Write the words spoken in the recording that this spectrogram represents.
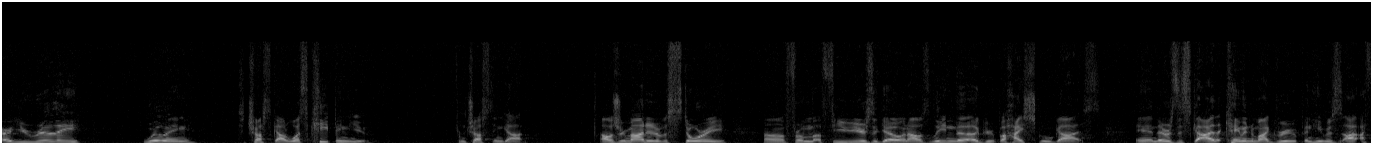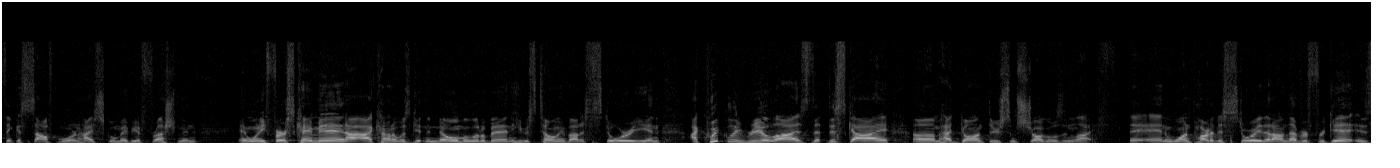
Are you really willing to trust God? What's keeping you from trusting God? I was reminded of a story uh, from a few years ago, and I was leading a, a, group of high school guys. And there was this guy that came into my group, and he was, I, I think, a sophomore in high school, maybe a freshman. And when he first came in, I, I kind of was getting to know him a little bit, and he was telling me about his story. And I quickly realized that this guy um, had gone through some struggles in life. And one part of his story that I'll never forget is,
